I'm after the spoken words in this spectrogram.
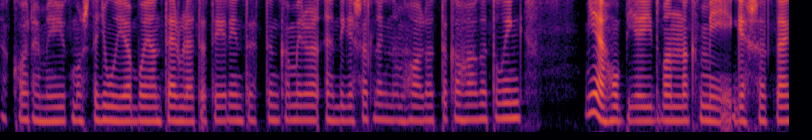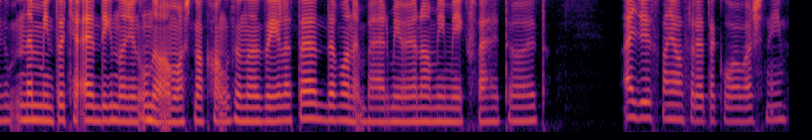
Akkor reméljük most egy újabb olyan területet érintettünk, amiről eddig esetleg nem hallottak a hallgatóink. Milyen hobbiaid vannak még esetleg? Nem, mint hogyha eddig nagyon unalmasnak hangzana az életed, de van-e bármi olyan, ami még feltölt? Egyrészt nagyon szeretek olvasni.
